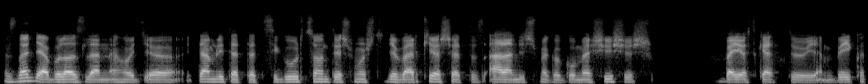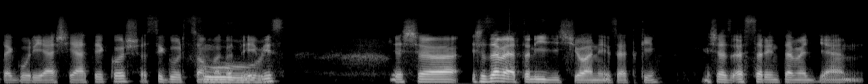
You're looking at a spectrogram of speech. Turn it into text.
az nagyjából az lenne, hogy uh, itt említetted Sigurdsont, és most ugye bár kiesett az Álland is, meg a Gomes is, és bejött kettő ilyen B-kategóriás játékos, a Sigurdsson Fú. meg a Davis, és, uh, és az Everton így is jól nézett ki. És ez, ez szerintem egy ilyen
